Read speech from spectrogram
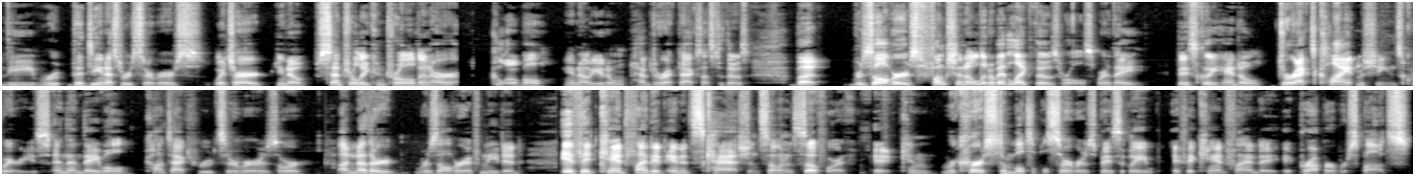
the root the dns root servers which are you know centrally controlled and are global you know you don't have direct access to those. But resolvers function a little bit like those roles where they basically handle direct client machines queries and then they will contact root servers or another resolver if needed if it can't find it in its cache and so on and so forth it can recurse to multiple servers basically if it can't find a, a proper response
